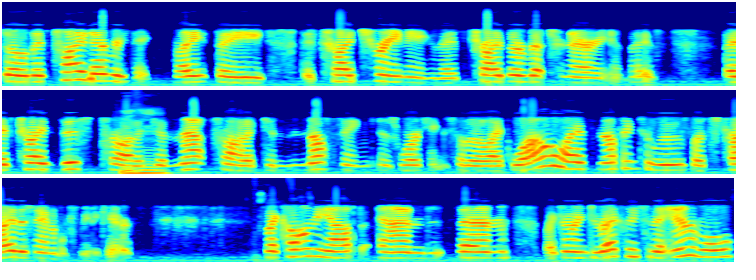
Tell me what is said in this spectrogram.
So they've tried everything, right? They they've tried training, they've tried their veterinarian, they've they've tried this product and that product, and nothing is working. So they're like, well, I have nothing to lose. Let's try this animal communicator So by calling me up and then by going directly to the animal,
